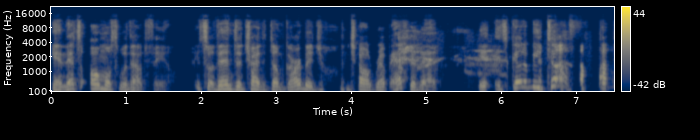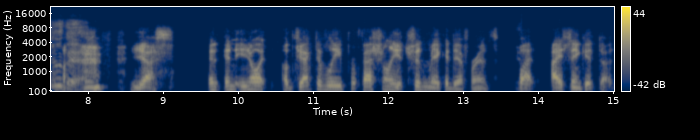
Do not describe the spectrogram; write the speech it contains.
And that's almost without fail. So then to try to dump garbage on the child rep after that, it, it's going to be tough to do that. Yes. And, and you know what? Objectively, professionally, it shouldn't make a difference, but I think it does.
